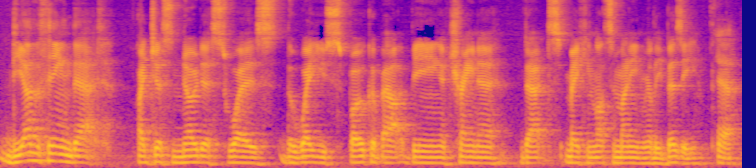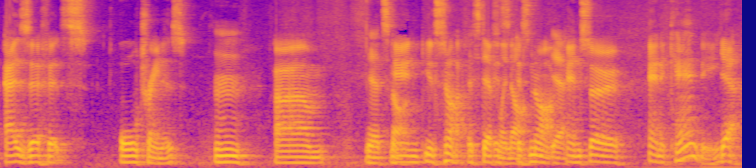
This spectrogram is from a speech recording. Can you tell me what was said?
the other thing that I just noticed was the way you spoke about being a trainer that's making lots of money and really busy, Yeah. as if it's all trainers. Um, Yeah, it's not. and it's not. It's definitely not. It's not. Yeah. And so, and it can be. yeah.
